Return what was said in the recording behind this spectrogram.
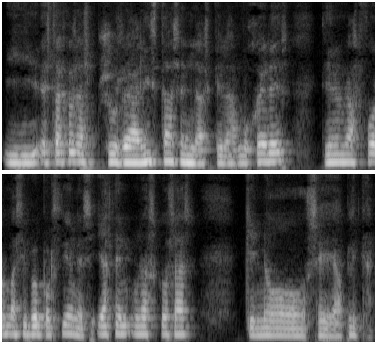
y estas cosas surrealistas en las que las mujeres tienen unas formas y proporciones y hacen unas cosas que no se aplican.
